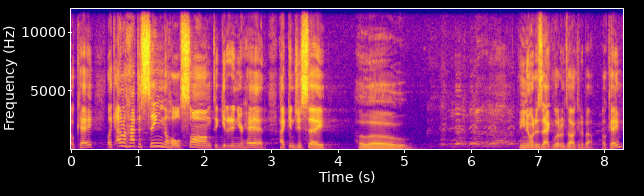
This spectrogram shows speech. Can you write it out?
Okay? Like, I don't have to sing the whole song to get it in your head. I can just say, hello. You know exactly what I'm talking about, okay?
